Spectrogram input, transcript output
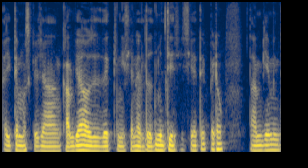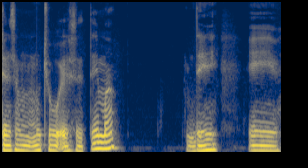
Hay temas que ya han cambiado desde que inicié en el 2017, pero también me interesa mucho ese tema de eh,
